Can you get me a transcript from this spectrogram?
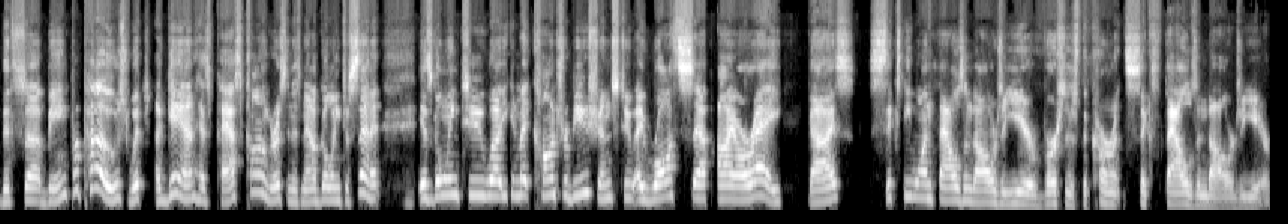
that's uh, being proposed, which again has passed Congress and is now going to Senate, is going to uh, you can make contributions to a Roth SEP IRA, guys. $61,000 a year versus the current $6,000 a year.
